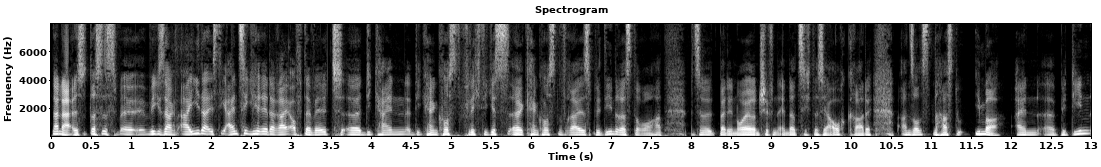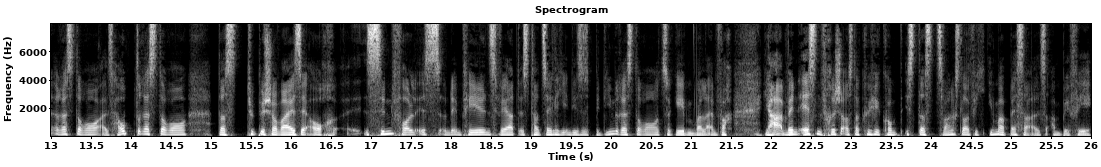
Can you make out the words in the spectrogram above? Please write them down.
Nein, nein, also das ist, äh, wie gesagt, AIDA ist die einzige Reederei auf der Welt, äh, die kein, die kein kostenpflichtiges, äh, kein kostenfreies Bedienrestaurant hat. Beziehungsweise bei den neueren Schiffen ändert sich das ja auch gerade. Ansonsten hast du immer ein äh, Bedienrestaurant als Hauptrestaurant, das typischerweise auch äh, sinnvoll ist und empfehlenswert ist, tatsächlich in dieses Bedienrestaurant zu geben, weil einfach, ja, wenn Essen frisch aus der Küche kommt, ist das zwangsläufig immer besser als am Buffet.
